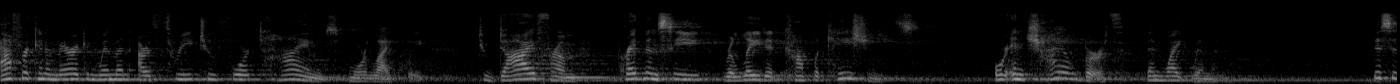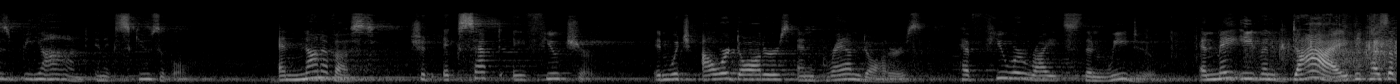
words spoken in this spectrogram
African American women are three to four times more likely to die from pregnancy related complications or in childbirth than white women. This is beyond inexcusable. And none of us should accept a future in which our daughters and granddaughters have fewer rights than we do and may even die because of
